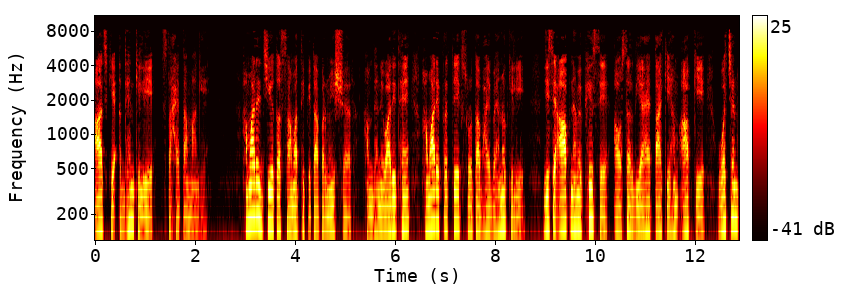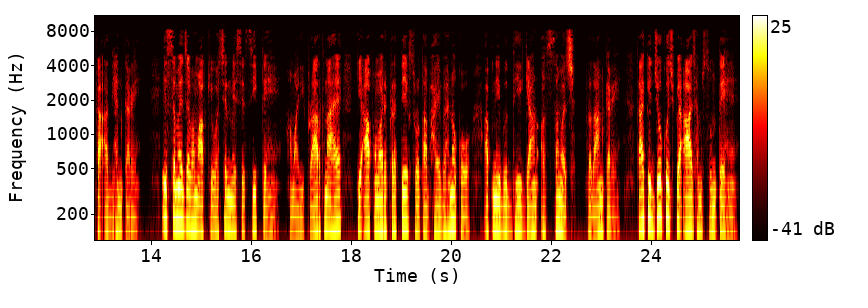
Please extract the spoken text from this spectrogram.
आज के अध्ययन के लिए सहायता मांगे। हमारे जीवित और सामर्थ्य पिता परमेश्वर, हम धन्यवादित हैं हमारे प्रत्येक श्रोता भाई बहनों के लिए जिसे आपने हमें फिर से अवसर दिया है ताकि हम आपके वचन का अध्ययन करें। इस समय जब हम आपके वचन में से सीखते हैं, हमारी प्रार्थना है कि आप हमारे प्रत्येक श्रोता भाई बहनों को अपनी बुद्धि, ज्ञान और समझ प्रदान करें, ताकि जो कुछ भी आज हम सुनते हैं,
